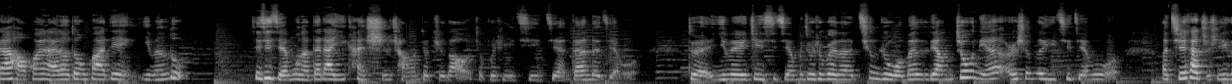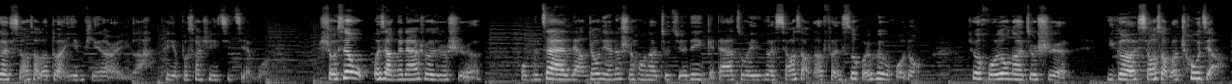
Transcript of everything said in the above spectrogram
大家好，欢迎来到动画电影异闻录。这期节目呢，大家一看时长就知道这不是一期简单的节目。对，因为这期节目就是为了庆祝我们两周年而生的一期节目。啊，其实它只是一个小小的短音频而已啦，它也不算是一期节目。首先，我想跟大家说的就是，我们在两周年的时候呢，就决定给大家做一个小小的粉丝回馈活动。这个活动呢，就是一个小小的抽奖。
